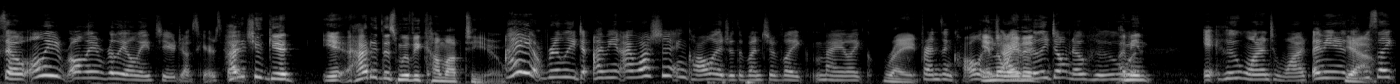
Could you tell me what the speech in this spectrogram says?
so only, only, really, only two jump scares. How did you get it? How did this movie come up to you? I really, do, I mean, I watched it in college with a bunch of like my like Right. friends in college. In the way I that- really don't know who. I mean, it, who wanted to watch. I mean, Yeah. it was like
